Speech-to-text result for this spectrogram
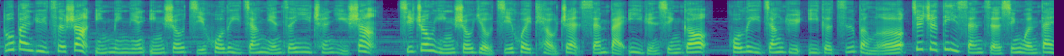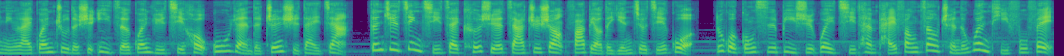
多半预测上银明年营收及获利将年增一成以上，其中营收有机会挑战三百亿元新高。获利将逾一个资本额。接着第三则新闻带您来关注的是一则关于气候污染的真实代价。根据近期在科学杂志上发表的研究结果，如果公司必须为其碳排放造成的问题付费，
